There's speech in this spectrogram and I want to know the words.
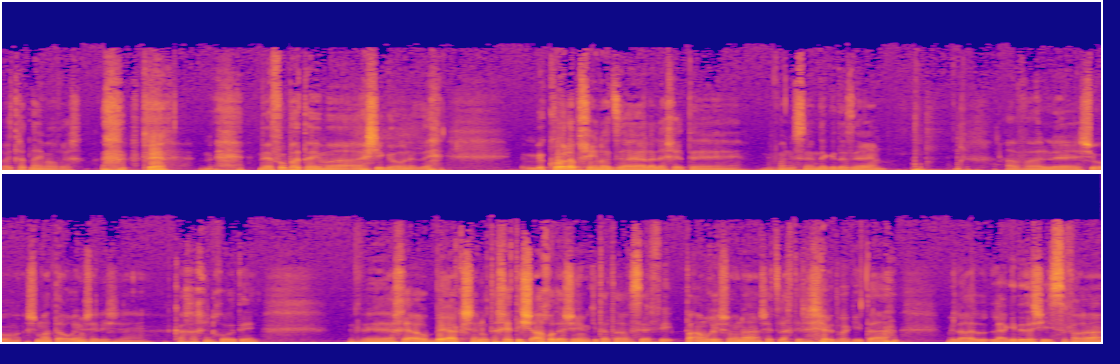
לא התחתנה עם אברך. כן. מאיפה באת עם השיגעון הזה? בכל הבחינות זה היה ללכת במובן מסוים נגד הזרם. אבל אה, שוב, אשמת ההורים שלי שככה חינכו אותי. ואחרי הרבה עקשנות, אחרי תשעה חודשים בכיתת הרב ספי, פעם ראשונה שהצלחתי לשבת בכיתה ולהגיד איזושהי סברה,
